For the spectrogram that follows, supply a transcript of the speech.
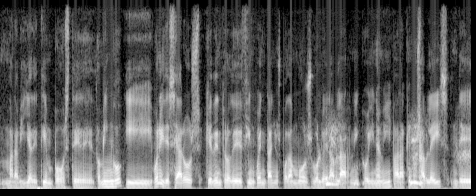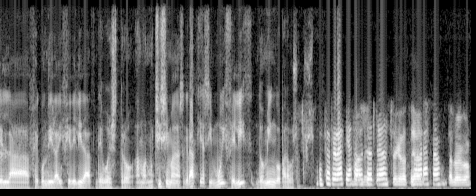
maravilla de tiempo este domingo y bueno y desearos que dentro de 50 años podamos volver a hablar Nico y Nami para que nos habléis de la fecundidad y fidelidad de vuestro amor. Muchísimas gracias y muy feliz domingo para vosotros. Muchas gracias a Vale, vosotros. Muchas gracias. Un abrazo. Hasta luego.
